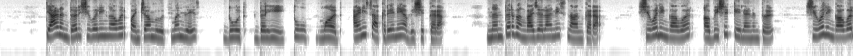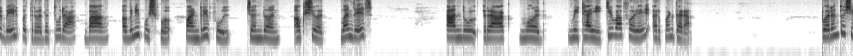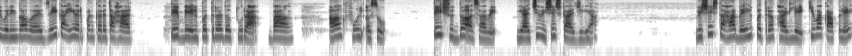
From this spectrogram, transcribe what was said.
त्यानंतर शिवलिंगावर पंचामृत म्हणजेच दूध दही तूप मध आणि साखरेने अभिषेक करा. नंतर गंगाजलाने स्नान करा. शिवलिंगावर अभिषेक केल्यानंतर शिवलिंगावर बेलपत्र दतुरा बांग अग्निपुष्प पांढरे फूल चंदन अक्षत म्हणजेच तांदूळ राख मध मिठाई किंवा फळे अर्पण करा. परंतु शिवलिंगावर जे काही अर्पण करत आहात ते बेलपत्र धतुरा बांग आग फूल असो ते शुद्ध असावे. याची विशेष काळजी घ्या. विशेषत बेलपत्र फाडले किंवा कापले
